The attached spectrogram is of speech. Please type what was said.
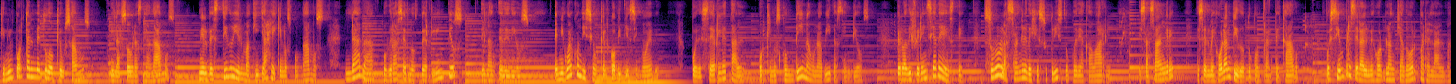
que no importa el método que usamos, ni las obras que hagamos, ni el vestido y el maquillaje que nos pongamos, nada podrá hacernos ver limpios delante de Dios. En igual condición que el COVID-19, puede ser letal porque nos condena a una vida sin Dios. Pero a diferencia de este, solo la sangre de Jesucristo puede acabarlo. Esa sangre es el mejor antídoto contra el pecado, pues siempre será el mejor blanqueador para el alma.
